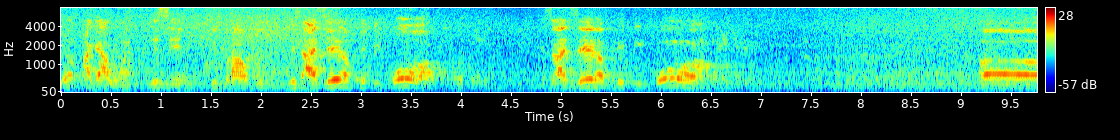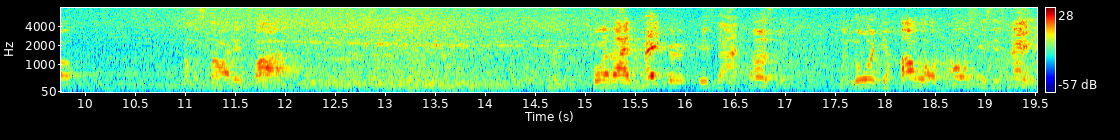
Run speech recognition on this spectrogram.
Yep, I got one. This is this is what I this, this Isaiah 54. Okay. It's Isaiah 54. Uh, I'm gonna start at five. For thy maker is thine husband, the Lord Yahweh of hosts is his name,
